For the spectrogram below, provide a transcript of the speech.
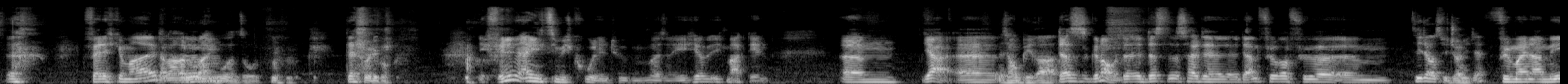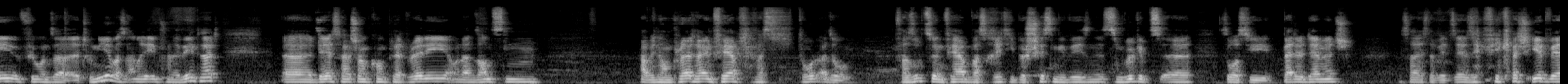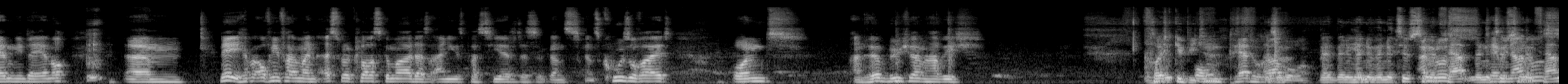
äh, fertig gemalt. Da war er nur Ähm, ein Hurensohn. Entschuldigung. Ich finde ihn eigentlich ziemlich cool, den Typen. Weiß nicht, ich, ich mag den. Ähm, ja, äh, Ist auch ein Pirat. das ist genau, das ist halt der, der Anführer für ähm, Sieht aus wie Johnny Depp. für meine Armee, für unser äh, Turnier, was André eben schon erwähnt hat. Äh, der ist halt schon komplett ready und ansonsten habe ich noch einen Predator entfärbt, was tot, also versucht zu entfärben, was richtig beschissen gewesen ist. Zum Glück gibt's äh, sowas wie Battle Damage. Das heißt, da wird sehr, sehr viel kaschiert werden hinterher noch. Ähm, nee, ich habe auf jeden Fall meinen Astral Claws gemalt, da ist einiges passiert, das ist ganz, ganz cool soweit. Und an Hörbüchern habe ich Feuchtgebiete. um Perturabo. Also, wenn, wenn, du- wenn, du, wenn du Tipps zu dem Anglus Färben, dem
